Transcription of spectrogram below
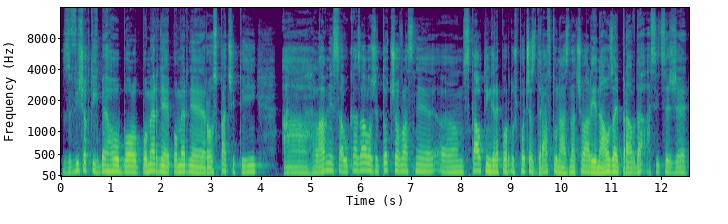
zvyšok tých behov bol pomerne, pomerne rozpačitý a hlavne sa ukázalo, že to, čo vlastne um, scouting report už počas draftu naznačoval, je naozaj pravda a síce, že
